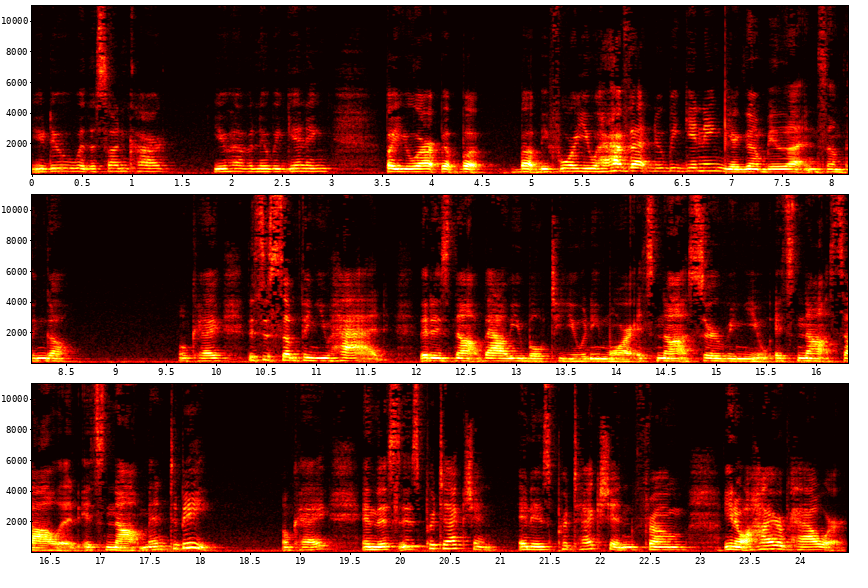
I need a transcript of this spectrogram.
You do with the sun card. You have a new beginning. But you are, but, but but before you have that new beginning, you're going to be letting something go. Okay? This is something you had that is not valuable to you anymore. It's not serving you. It's not solid. It's not meant to be. Okay? And this is protection. It is protection from, you know, a higher power.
